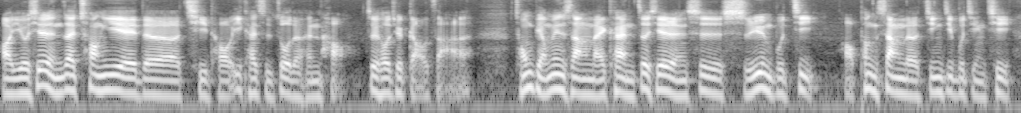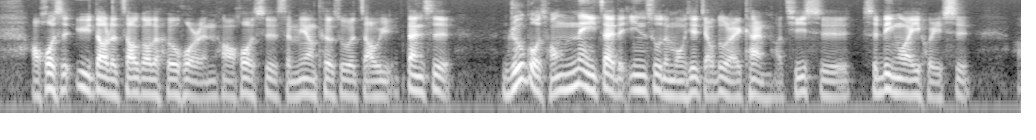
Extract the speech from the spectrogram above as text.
哦，有些人在创业的起头一开始做得很好，最后却搞砸了。从表面上来看，这些人是时运不济，好碰上了经济不景气，好或是遇到了糟糕的合伙人，好或是什么样特殊的遭遇。但是如果从内在的因素的某些角度来看，啊，其实是另外一回事。啊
